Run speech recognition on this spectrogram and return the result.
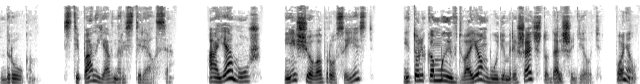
Другом. Степан явно растерялся. А я муж. И еще вопросы есть? И только мы вдвоем будем решать, что дальше делать. Понял?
